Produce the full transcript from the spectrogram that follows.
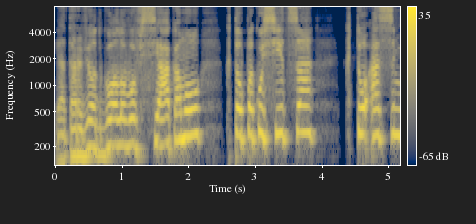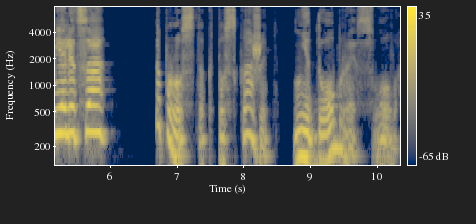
и оторвет голову всякому, кто покусится, кто осмелится, да просто кто скажет недоброе слово.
